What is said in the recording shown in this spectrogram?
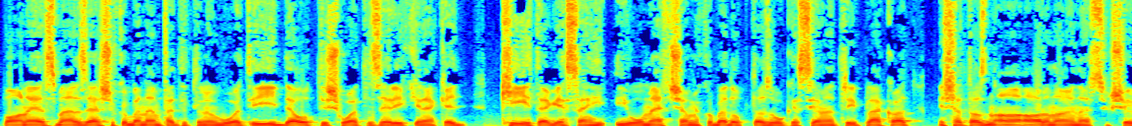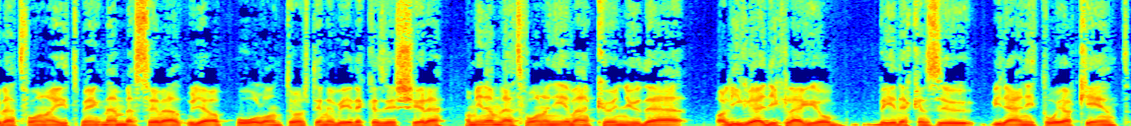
ban ez már az első körben nem feltétlenül volt így, de ott is volt az Erikinek egy két egészen jó meccs, amikor bedobta az OKC a triplákat, és hát az arra nagyon nagy szükség lett volna itt még, nem beszélve ugye a pólon történő védekezésére, ami nem lett volna nyilván könnyű, de a liga egyik legjobb védekező irányítójaként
